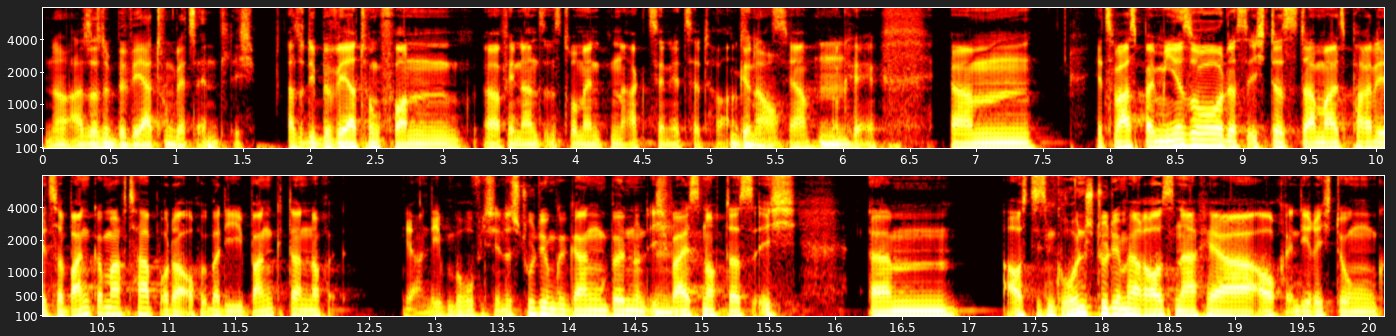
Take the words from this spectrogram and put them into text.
ne, also eine Bewertung letztendlich. Also die Bewertung von äh, Finanzinstrumenten, Aktien etc. Genau. Das, ja, mhm. okay. Ähm, jetzt war es bei mir so, dass ich das damals parallel zur Bank gemacht habe oder auch über die Bank dann noch ja, nebenberuflich in das Studium gegangen bin und ich mhm. weiß noch, dass ich ähm, aus diesem Grundstudium heraus nachher auch in die Richtung,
